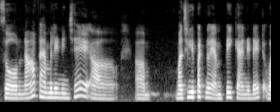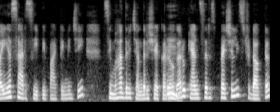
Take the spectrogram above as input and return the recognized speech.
సో నా ఫ్యామిలీ నుంచే Machilipatnam MP candidate YSRCP party నుంచి సింహాద్రి చంద్రశేఖరరావు. గారు క్యాన్సర్ స్పెషలిస్ట్ డాక్టర్.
